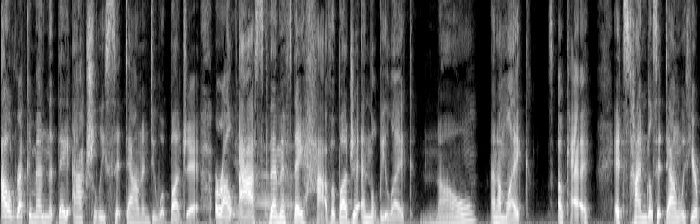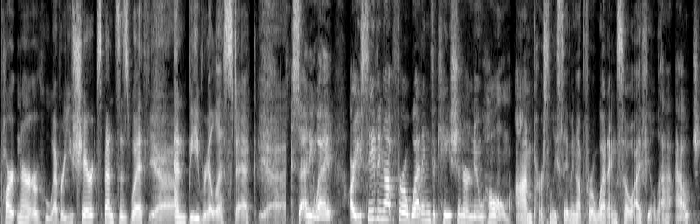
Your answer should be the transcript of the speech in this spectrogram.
I'll recommend that they actually sit down and do a budget, or I'll ask them if they have a budget and they'll be like, no. And I'm like, okay, it's time to sit down with your partner or whoever you share expenses with Yeah. and be realistic. yeah. So, anyway, are you saving up for a wedding, vacation, or new home? I'm personally saving up for a wedding, so I feel that. Ouch.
